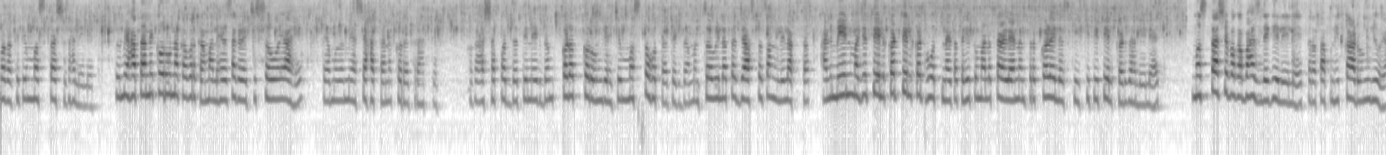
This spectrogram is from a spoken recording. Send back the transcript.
बघा किती मस्त असे झालेले आहेत. तुम्ही हाताने करू नका बरं का मला ह्या सगळ्याची सवय आहे त्यामुळे मी असे हाताने करत राहते. बघा अशा पद्धतीने एकदम कडक करून घ्यायचे. मस्त होतात एकदम. आणि चवीला तर जास्त चांगले लागतात. आणि मेन म्हणजे तेलकट तेलकट होत नाहीत. आता हे तुम्हाला तळल्यानंतर कळेलच की किती तेलकट झालेले आहेत. मस्त असे बघा भाजले गेलेले आहेत. तर आता आपण हे काढून घेऊया.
